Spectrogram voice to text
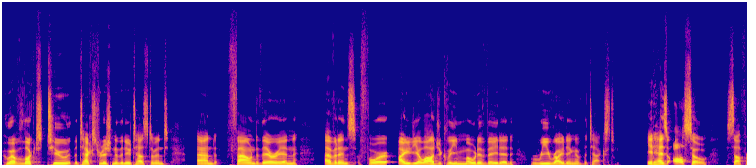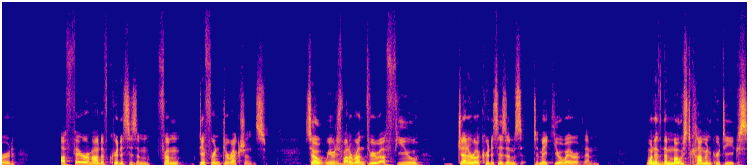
who have looked to the text tradition of the New Testament and found therein evidence for ideologically motivated rewriting of the text. It has also suffered a fair amount of criticism from different directions. So we just want to run through a few general criticisms to make you aware of them. One of the most common critiques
